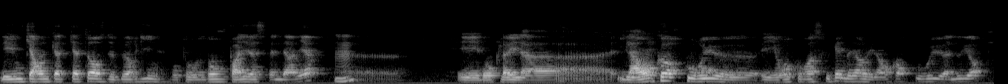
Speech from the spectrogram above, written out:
les 1.44-14 de Burgin, dont, on- dont vous parliez la semaine dernière. Euh, et donc là, il a, il a encore couru, et il recourra ce week-end d'ailleurs, mais il a encore couru à New York.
